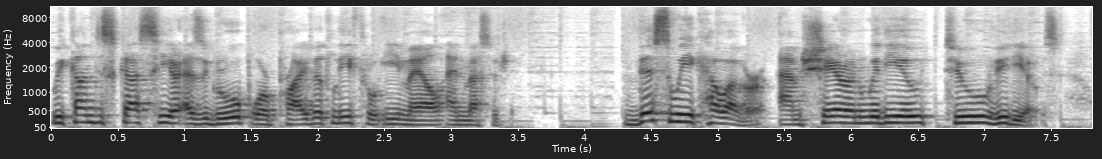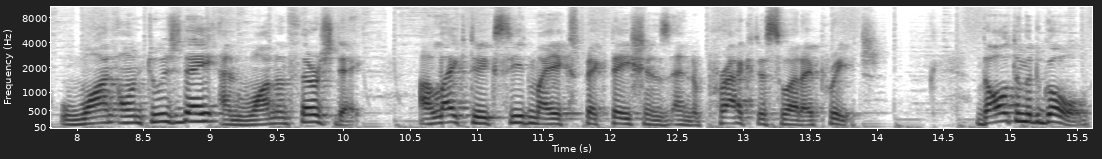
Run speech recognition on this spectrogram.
we can discuss here as a group or privately through email and messaging. This week, however, I'm sharing with you two videos, one on Tuesday and one on Thursday. I like to exceed my expectations and practice what I preach. The ultimate goal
